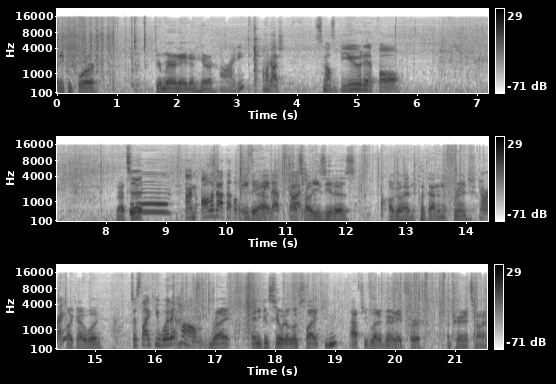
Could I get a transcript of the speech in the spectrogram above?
and you can pour your marinade in here. Alrighty. Oh my gosh. Smells beautiful. That's it. I'm all about that little easy Yeah, cleanup, Scott. That's how easy it is. I'll go ahead and put that in the fridge. All right. Like I would. Just like you would at home. Right. And you can see what it looks like Mm-hmm. after you've let it marinate for a period of time.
